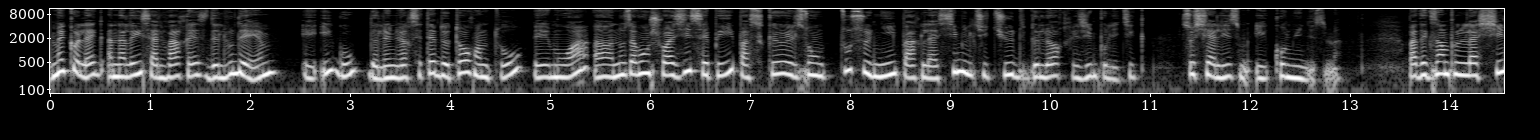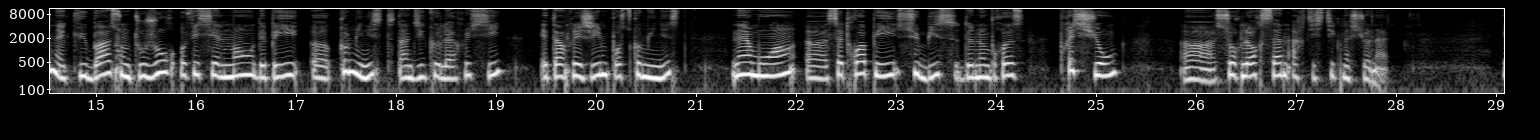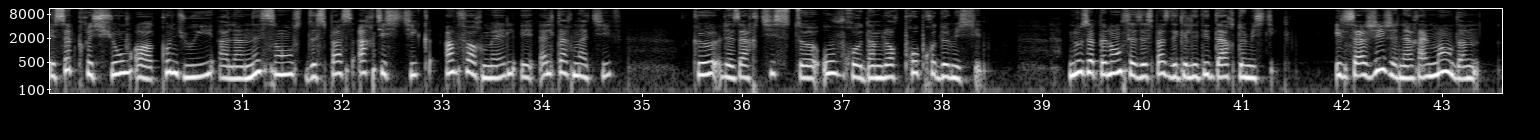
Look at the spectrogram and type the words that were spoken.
Mes collègues Annalise Alvarez de l'UDM et Igu de l'Université de Toronto et moi, euh, nous avons choisi ces pays parce qu'ils sont tous unis par la similitude de leur régime politique, socialisme et communisme. Par exemple, la Chine et Cuba sont toujours officiellement des pays euh, communistes, tandis que la Russie est un régime post-communiste. Néanmoins, euh, ces trois pays subissent de nombreuses pressions sur leur scène artistique nationale. Et cette pression a conduit à la naissance d'espaces artistiques informels et alternatifs que les artistes ouvrent dans leur propre domicile. Nous appelons ces espaces des galeries d'art domestique. Il s'agit généralement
